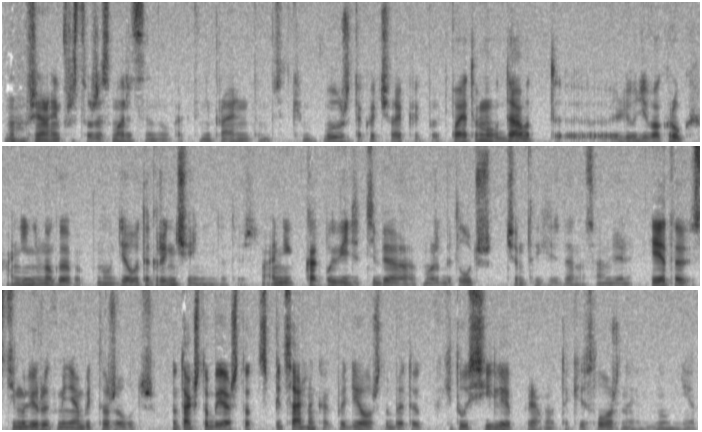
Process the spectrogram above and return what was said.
Ну, например, они просто уже смотрятся, ну, как-то неправильно, там, все-таки вы уже такой человек, как бы. Поэтому, да, вот э, люди вокруг, они немного, ну, делают ограничения, да, то есть они как бы видят тебя, может быть, лучше, чем ты есть, да, на самом деле. И это стимулирует меня быть тоже лучше. Но так, чтобы я что-то специально как бы делал, чтобы это какие-то усилия прям вот такие сложные, ну, нет.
